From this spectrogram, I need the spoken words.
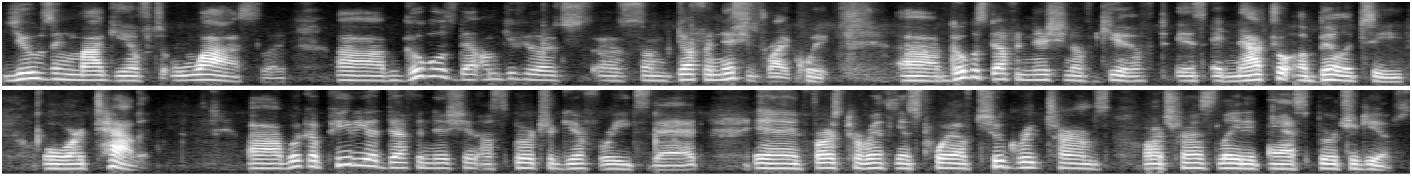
using my gift wisely, um, Google's de- I'm gonna give you a, uh, some definitions right quick. Uh, Google's definition of gift is a natural ability or talent. Uh, Wikipedia definition of spiritual gift reads that in First Corinthians 12, two Greek terms are translated as spiritual gifts.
